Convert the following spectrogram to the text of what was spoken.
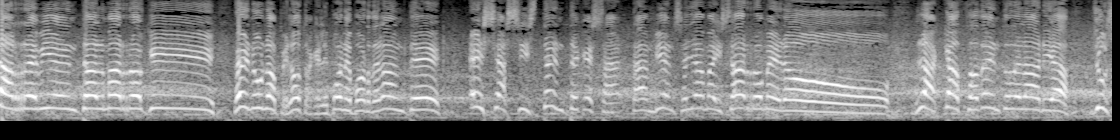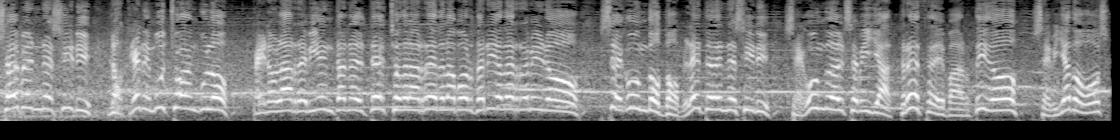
La revienta el marroquí en una pelota que le pone por delante ese asistente que también se llama Isar Romero. La caza dentro del área. Yusef Nesiri no tiene mucho ángulo, pero la revienta en el techo de la red de la portería de Remiro. Segundo doblete de Nesiri. Segundo del Sevilla. 13 de partido. Sevilla 2.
